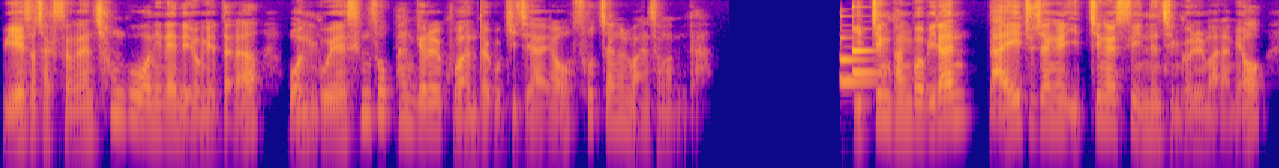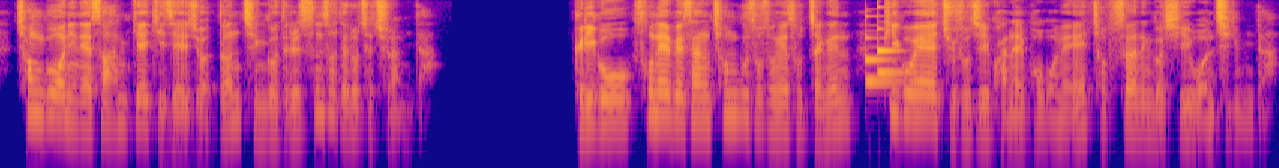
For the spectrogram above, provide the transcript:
위에서 작성한 청구 원인의 내용에 따라 원고의 승소 판결을 구한다고 기재하여 소장을 완성합니다. 입증 방법이란 나의 주장을 입증할 수 있는 증거를 말하며 청구 원인에서 함께 기재해 주었던 증거들을 순서대로 제출합니다. 그리고 손해배상 청구 소송의 소장은 피고의 주소지 관할 법원에 접수하는 것이 원칙입니다.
